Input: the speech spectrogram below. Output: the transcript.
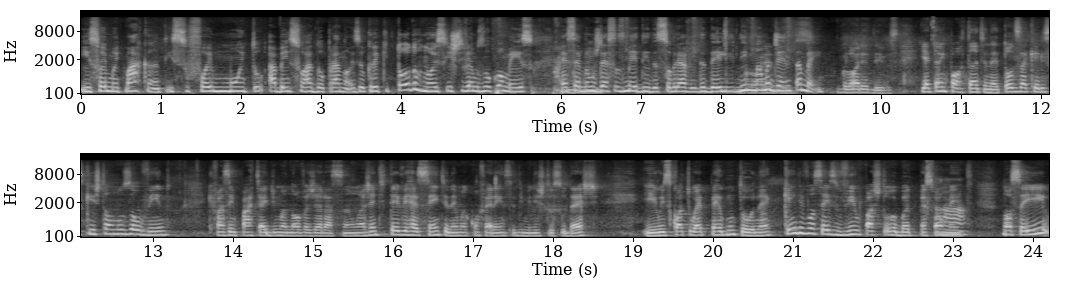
Isso foi muito marcante, isso foi muito abençoador para nós. Eu creio que todos nós que estivemos no começo recebemos dessas medidas sobre a vida dele, de Glória Mama Jane também. Glória a Deus. E é tão importante, né? Todos aqueles que estão nos ouvindo, que fazem parte aí de uma nova geração. A gente teve recente, né, uma conferência de ministro do Sudeste e o Scott Webb perguntou, né? Quem de vocês viu o pastor Bud pessoalmente? Ah. Nossa, aí,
